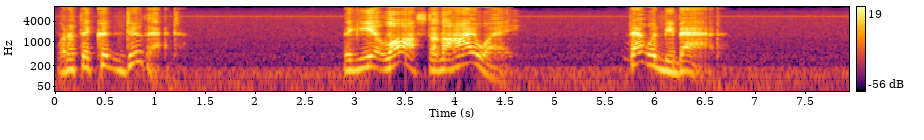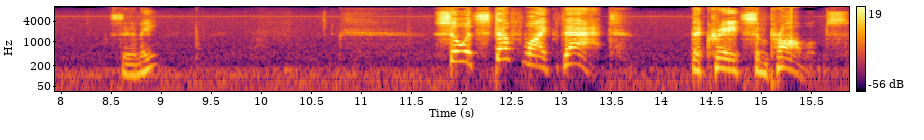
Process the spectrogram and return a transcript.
What if they couldn't do that? They could get lost on the highway. That would be bad. See I mean? So it's stuff like that that creates some problems.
